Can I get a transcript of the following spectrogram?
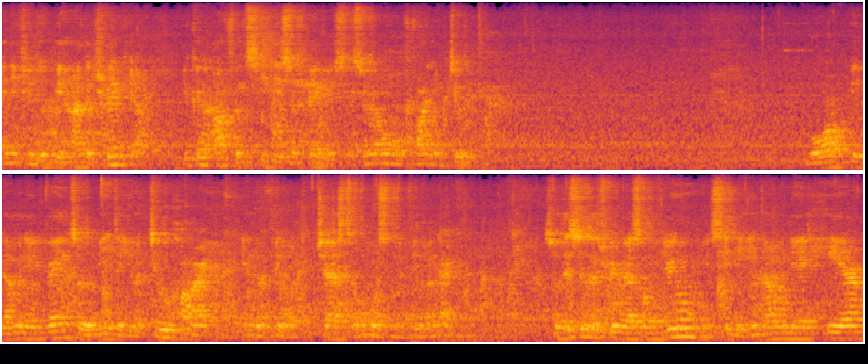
and if you look behind the trachea, you can often see these fingers. It's a normal finding too. More innominate vein, so it means that you are too high in the field of chest, almost in the field of neck. So this is a three vessel view. You see the innominate here,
